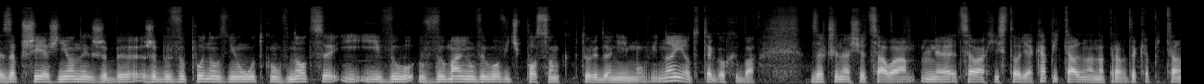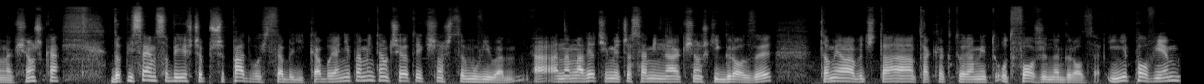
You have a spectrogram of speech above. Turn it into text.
zaprzyjaźnionych, żeby, żeby wypłynął z nią łódką w nocy i, i wy, wy, mają wyłowić posąg, który do niej mówi. No i od tego chyba zaczyna się cała, e, cała historia. Kapitalna, naprawdę kapitalna książka. Dopisałem sobie jeszcze Przypadłość Sablika, bo ja nie pamiętam, czy ja o tej książce mówiłem, a, a namawiacie mnie czasami na książki grozy. To miała być ta taka, która mnie tu otworzy na grozę. I nie powiem,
